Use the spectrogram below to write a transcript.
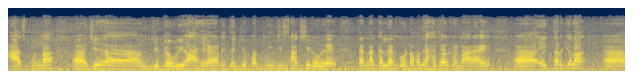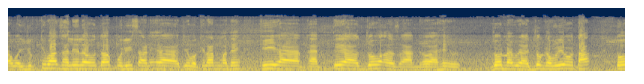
आज पुन्हा जे जे गवळी आहे आणि त्यांची पत्नी जी साक्षी गवळी आहे त्यांना कल्याण कोर्टामध्ये हजर करणार आहे. एक तारखेला युक्तिवाद झालेलं होतं पोलीस आणि जे वकिलांमध्ये की ते जो ग- हे जो नव जो गवळी होता तो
